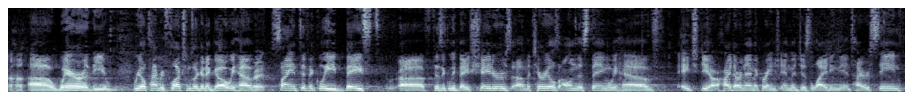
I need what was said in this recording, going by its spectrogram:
Uh-huh. uh, where the real-time reflections are going to go. We have Right. scientifically based, uh, physically based shaders, uh, materials on this thing. We have HDR, high dynamic range images lighting the entire scene.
